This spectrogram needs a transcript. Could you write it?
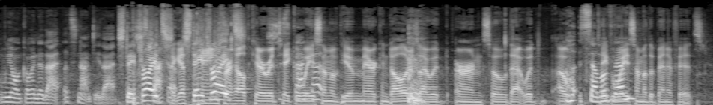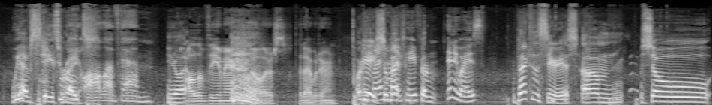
We won't go into that. Let's not do that. States' Let's rights. I guess States' paying rights. for healthcare would Just take away up. some of the American dollars I would earn, so that would out- Uh, some take away some of the benefits. We have states' Away rights. all of them. You know what? All of the American dollars that I would earn. Okay, If I so had back to pay for. Anyways, back to the serious. Um, so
